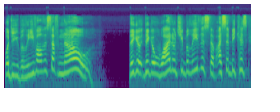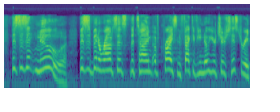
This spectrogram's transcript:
Well, do you believe all this stuff? No. They go, they go, why don't you believe this stuff? I said, because this isn't new. This has been around since the time of Christ. In fact, if you know your church history,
